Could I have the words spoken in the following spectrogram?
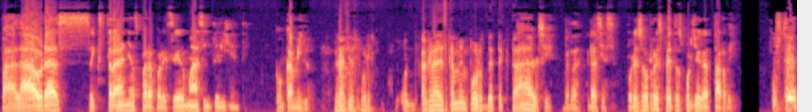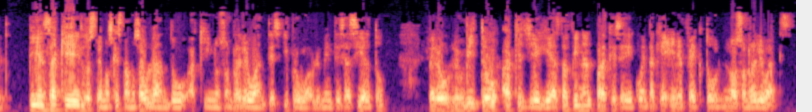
Palabras extrañas para parecer más inteligente con Camilo. Gracias por, agradezcame por detectar. Ah, sí, verdad, gracias. Por eso respetos por llegar tarde. Usted piensa que los temas que estamos hablando aquí no son relevantes y probablemente sea cierto, pero lo invito a que llegue hasta el final para que se dé cuenta que en efecto no son relevantes.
